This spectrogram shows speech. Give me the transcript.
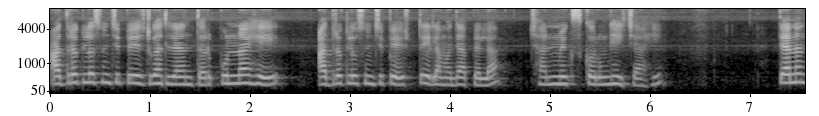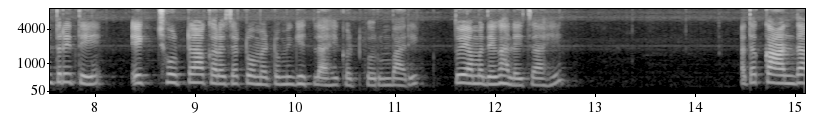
अद्रक लसूणची पेस्ट घातल्यानंतर पुन्हा हे अद्रक लसूणची पेस्ट तेलामध्ये आपल्याला छान मिक्स करून घ्यायची आहे. त्यानंतर इथे एक छोटा आकाराचा टोमॅटो मी घेतला आहे कट करून बारीक. तो यामध्ये घालायचा आहे. आता कांदा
